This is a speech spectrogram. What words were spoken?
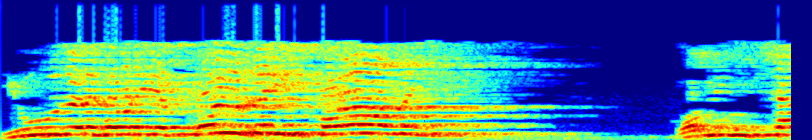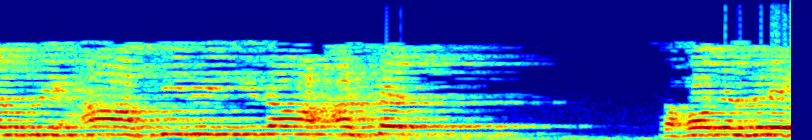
யூதர்களுடைய கொள்கை பொறாமை. ஒமின் சர்ரி ஆசிரின் இதா சகோதரர்களே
